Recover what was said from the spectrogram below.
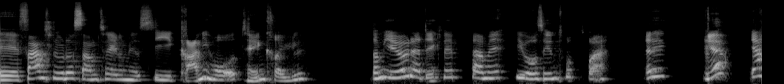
Øh, faren slutter samtalen med at sige, græn i håret, tag en krille. Som i øvrigt er det klip, der er med i vores intro, tror jeg. Er det ikke? Ja. Ja,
